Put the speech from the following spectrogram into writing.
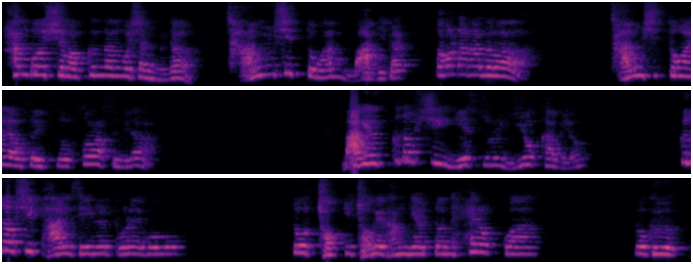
한 번 시험하고 끝나는 것이 아닙니다. 잠시 동안 마귀가 떠나가더라. 잠시 동안이라고 써 있어, 써놨습니다. 마귀는 끝없이 예수를 유혹하며 끝없이 바리새인을 보내고 또 적기 적의 관계였던 헤롯과 또 그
